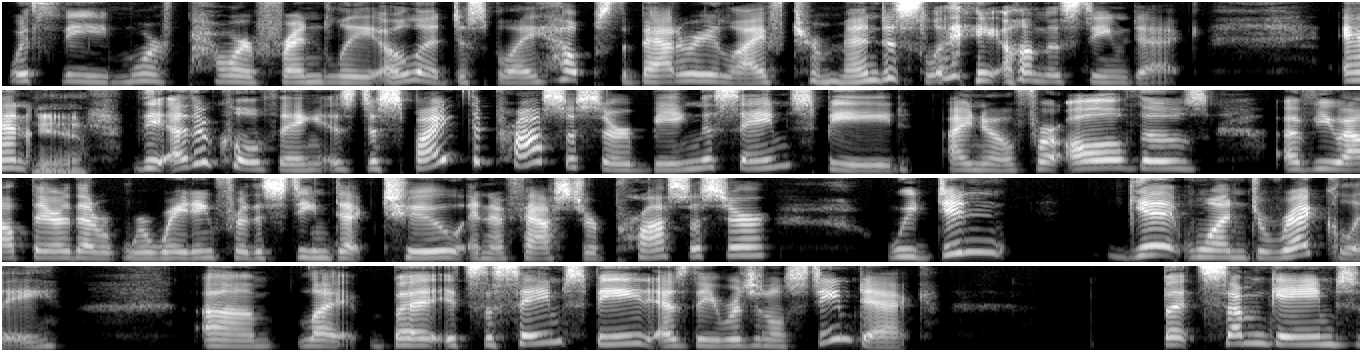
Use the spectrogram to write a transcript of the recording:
with the more power friendly OLED display helps the battery life tremendously on the Steam Deck. And Yeah. the other cool thing is, despite the processor being the same speed, I know for all of those of you out there that were waiting for the Steam Deck 2 and a faster processor, we didn't get one directly. Um, like, but it's the same speed as the original Steam Deck. But some games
